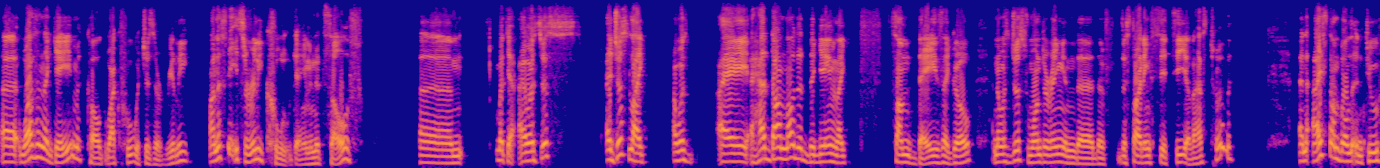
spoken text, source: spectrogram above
uh, was in a game called Wakfu, which is a really honestly, it's a really cool game in itself. Um, but yeah, I was just I just like I was I, I had downloaded the game like some days ago, and I was just wandering in the the, the starting city of Astrub, and I stumbled into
